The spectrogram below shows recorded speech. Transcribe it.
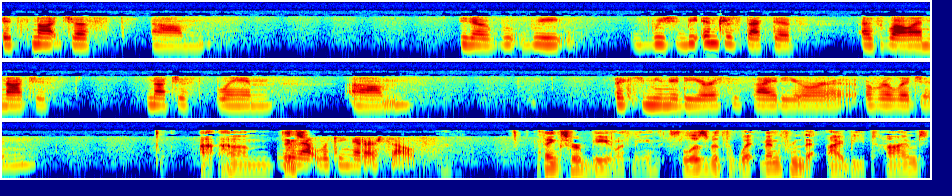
it's not just um, you know we we should be introspective as well and not just not just blame um, a community or a society or a, a religion Um, without looking at ourselves. thanks for being with me. It's Elizabeth Whitman from the IB Times.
